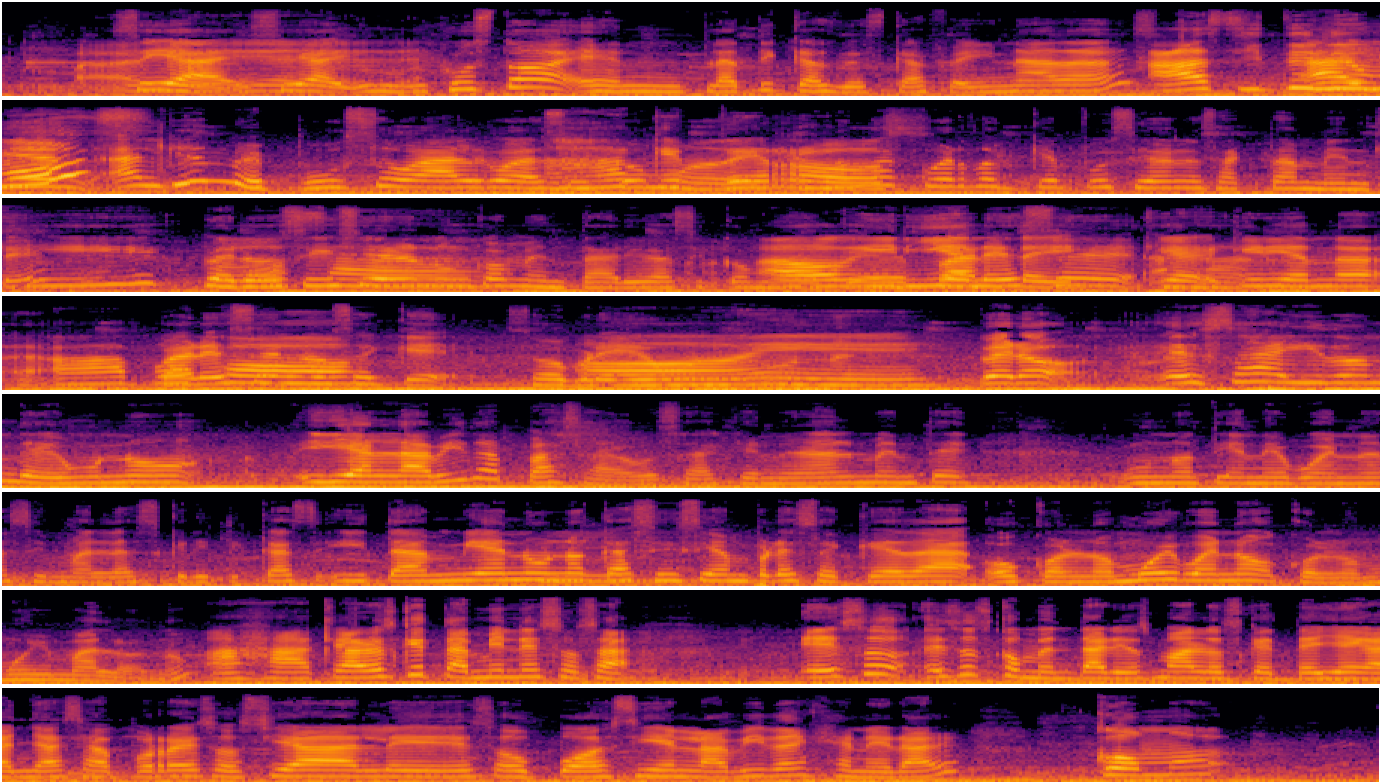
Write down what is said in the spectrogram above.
Sí hay, sí hay. Justo en pláticas descafeinadas. Ah, sí tenemos. Alguien, me puso algo así ah, como qué perros. no me acuerdo qué pusieron exactamente. Sí, pero sí hicieron un comentario así como ah, que parece, que, queriendo, ah, parece no sé qué sobre un, pero es ahí donde uno y en la vida pasa, o sea, generalmente uno tiene buenas y malas críticas y también uno casi siempre se queda o con lo muy bueno o con lo muy malo, ¿no? Ajá, claro, es que también eso, o sea, eso, esos comentarios malos que te llegan ya sea por redes sociales o por así en la vida en general, ¿cómo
